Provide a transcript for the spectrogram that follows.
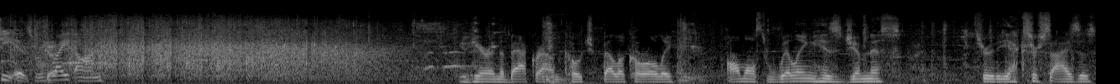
She is right on. You hear in the background Coach Bela Karolyi almost willing his gymnast through the exercises.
